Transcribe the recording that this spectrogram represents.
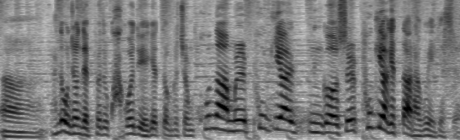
어, 한동훈 전 대표도 과거에도 얘기했던 것처럼 호남을 포기하는 것을 포기하겠다라고 얘기했어요.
